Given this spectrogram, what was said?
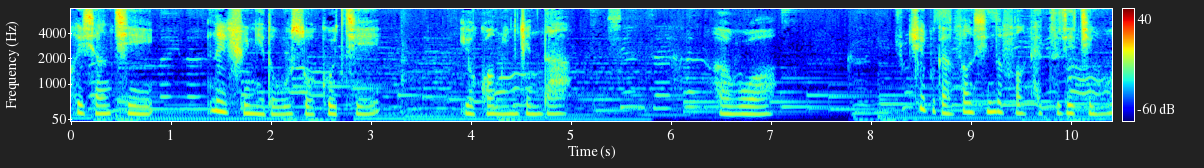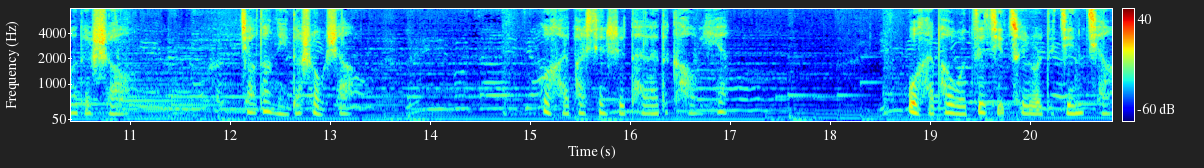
会想起那时你的无所顾忌，又光明正大，而我却不敢放心的放开自己紧握的手。交到你的手上，我害怕现实带来的考验，我害怕我自己脆弱的坚强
